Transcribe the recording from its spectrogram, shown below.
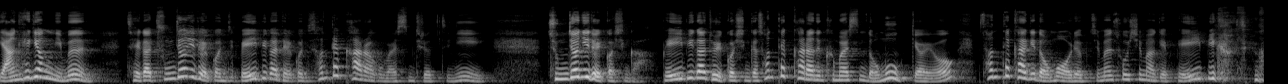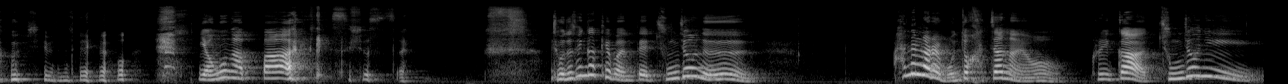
양혜경님은 제가 중전이 될 건지 baby가 될 건지 선택하라고 말씀드렸더니 중전이 될 것인가, 베이비가 될 것인가 선택하라는 그 말씀 너무 웃겨요. 선택하기 너무 어렵지만 소심하게 베이비가 되고 싶네요. 영웅 아빠 이렇게 쓰셨어요. 저도 생각해봤는데 중전은 하늘나라를 먼저 갔잖아요. 그러니까 중전이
